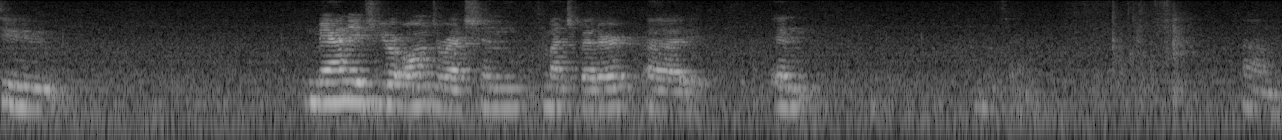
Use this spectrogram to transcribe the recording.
to manage your own direction much better, uh, and, one second. Um,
